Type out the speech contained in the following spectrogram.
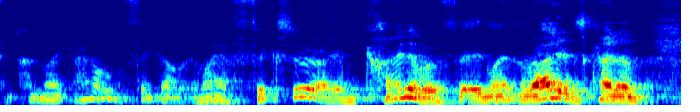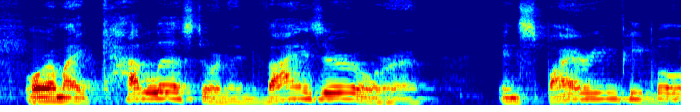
And I'm like, I don't think I'm. Am I a fixer? I am kind of a. Am I right? It's kind of, or am I a catalyst or an advisor or inspiring mm-hmm. people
